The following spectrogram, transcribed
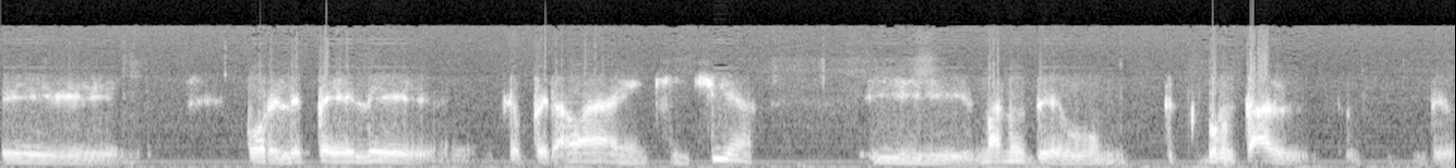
eh, por el EPL que operaba en Quinchía y manos de un brutal de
